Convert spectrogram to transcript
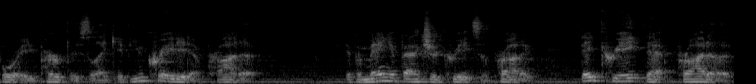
for a purpose. Like if you created a product, if a manufacturer creates a product, they create that product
